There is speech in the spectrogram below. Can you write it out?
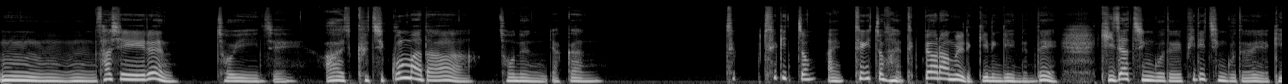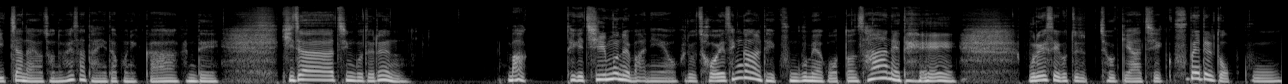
음, 음, 음, 사실은 저희 이제 아 그 직군마다 저는 약간 특 특이점 아니 특이점 아니 특별함을 느끼는 게 있는데 기자 친구들, PD 친구들 이렇게 있잖아요. 저는 회사 다니다 보니까 근데 기자 친구들은 막 되게 질문을 많이 해요. 그리고 저의 생각을 되게 궁금해하고 어떤 사안에 대해 모르겠어요. 이것도 저기 아직 후배들도 없고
